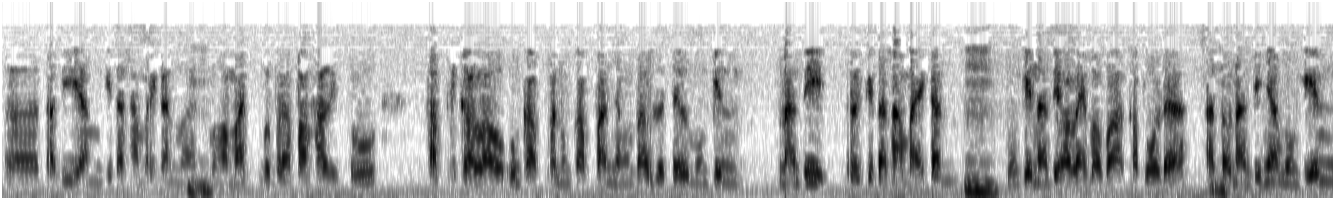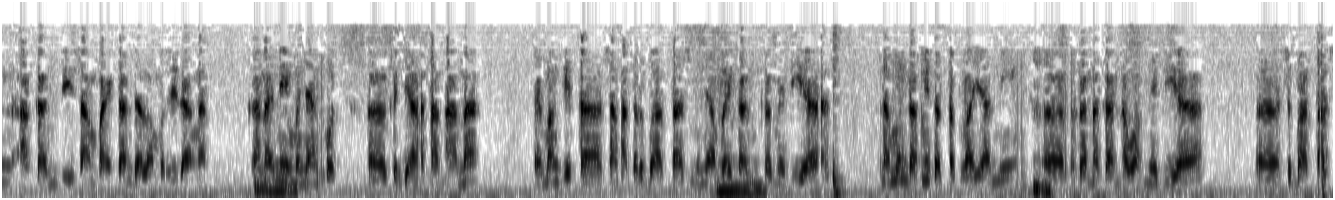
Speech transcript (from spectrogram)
uh, tadi yang kita sampaikan Mas hmm. Muhammad beberapa hal itu, tapi kalau ungkapan-ungkapan yang tahu detail mungkin nanti kita sampaikan hmm. mungkin nanti oleh Bapak Kapolda hmm. atau nantinya mungkin akan disampaikan dalam persidangan. Karena ini menyangkut uh, kejahatan anak, memang kita sangat terbatas menyampaikan hmm. ke media, namun kami tetap layani uh, rekan-rekan awak media uh, sebatas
